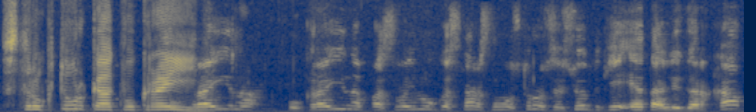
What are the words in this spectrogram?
структур, как в Украине. Украина, Украина по своему государственному устройству все-таки это олигархат,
